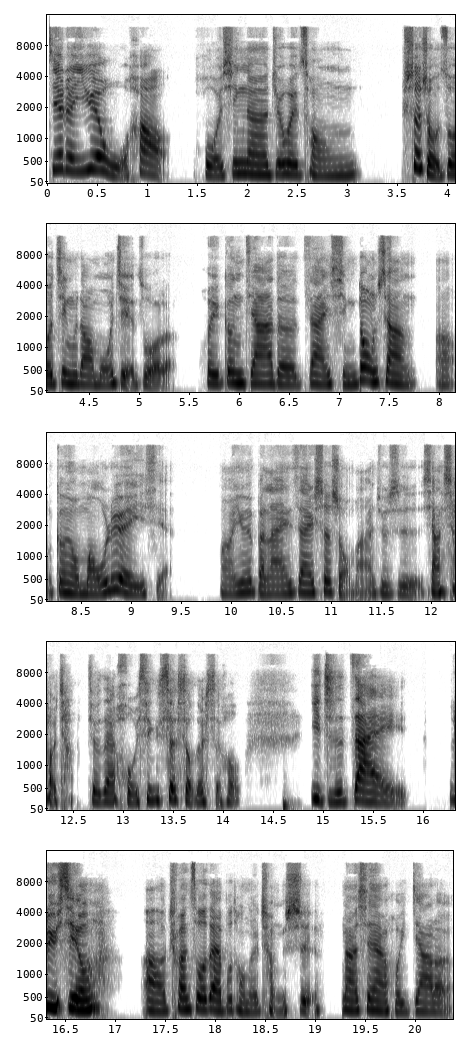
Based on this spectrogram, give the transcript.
接着一月五号，火星呢就会从射手座进入到摩羯座了，会更加的在行动上啊更有谋略一些啊，因为本来在射手嘛，就是像校长就在火星射手的时候一直在旅行。啊，穿梭在不同的城市。那现在回家了，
